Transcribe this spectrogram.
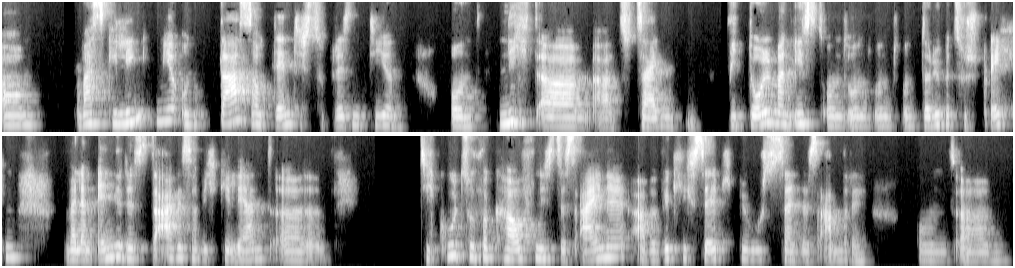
Ähm, was gelingt mir? Und das authentisch zu präsentieren und nicht ähm, äh, zu zeigen, wie toll man ist und, und, und, und darüber zu sprechen. Weil am Ende des Tages habe ich gelernt, äh, sich gut zu verkaufen ist das eine, aber wirklich Selbstbewusstsein das andere. Und ähm,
